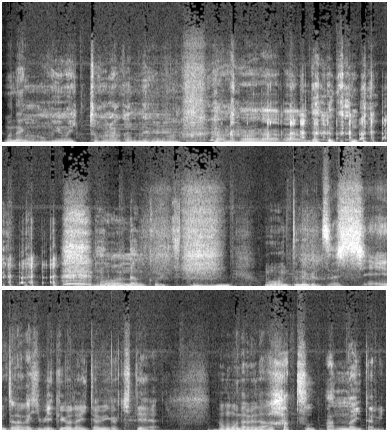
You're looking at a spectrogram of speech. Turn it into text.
もうなんかあもう今行っとかなあかんねもうなんこいつもう本当なんかずっしーんとなんか響くような痛みが来てもうダメだ。初？あんな痛み。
